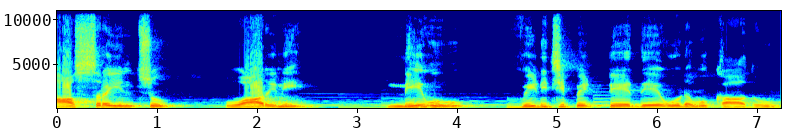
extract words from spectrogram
ఆశ్రయించు వారిని నీవు విడిచిపెట్టే దేవుడవు కాదు.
